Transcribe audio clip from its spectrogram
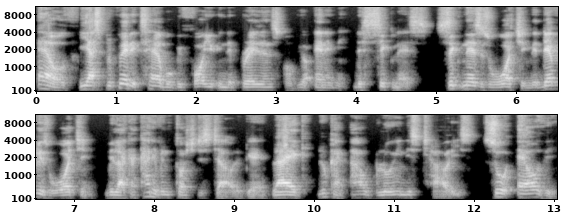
health, He has prepared a table before you in the presence of your enemy, the sickness. Sickness is watching. The devil is watching. Be like, I can't even touch this child again. Like, look at how glowing this child is. So healthy.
